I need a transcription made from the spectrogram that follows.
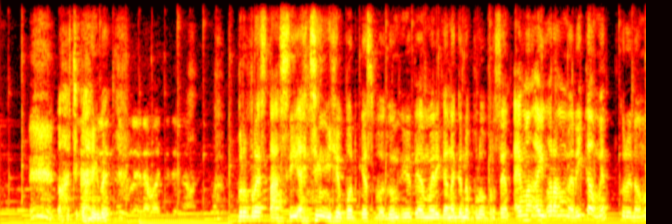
oh cek aing teh naon. berprestasi anjing iya podcast bagong. Itu Amerika na genep puluh persen. Emang aing orang Amerika men kudu nama?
